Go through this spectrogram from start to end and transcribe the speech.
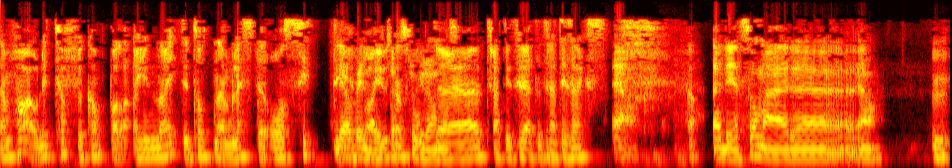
De har jo litt tøffe kamper. da. United, Tottenham, Leicester og City har i utgangspunktet 33 36. Ja. ja. Det er det som er eh, Ja. Mm.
